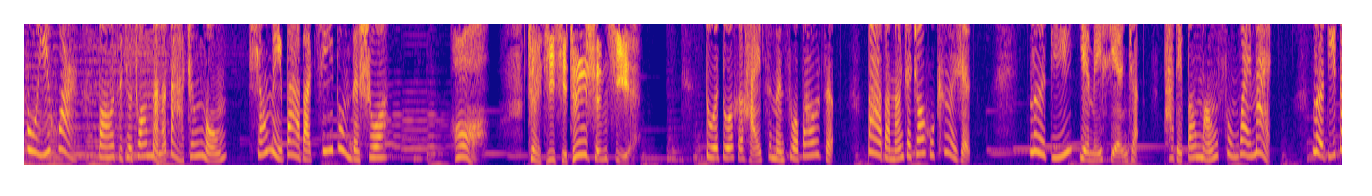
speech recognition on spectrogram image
不一会儿，包子就装满了大蒸笼。小美爸爸激动地说：“哦，这机器真神奇！”多多和孩子们做包子，爸爸忙着招呼客人，乐迪也没闲着，他得帮忙送外卖。乐迪大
